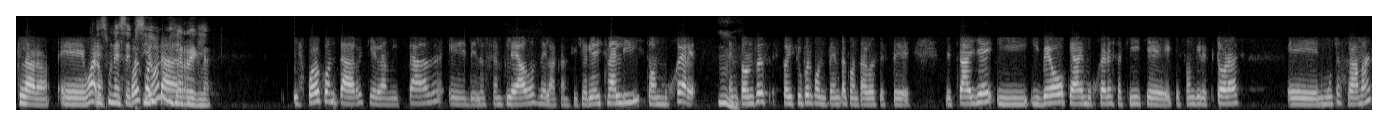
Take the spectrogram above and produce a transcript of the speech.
Claro, eh, bueno. ¿Es una excepción o es la regla? Les puedo contar que la mitad eh, de los empleados de la Cancillería israelí son mujeres. Mm. Entonces, estoy súper contenta contarles este detalle y, veo que hay mujeres aquí que, son directoras eh, en muchas ramas.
